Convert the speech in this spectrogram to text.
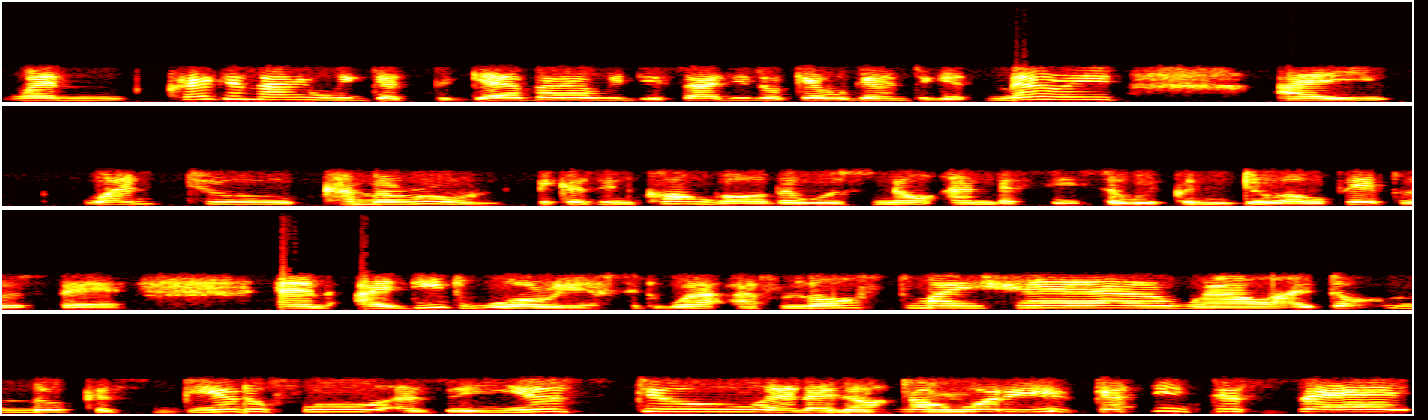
when Craig and I we get together, we decided, okay, we're going to get married. I went to Cameroon because in Congo there was no embassy, so we couldn't do our papers there. And I did worry. I said, well, I've lost my hair. Well, I don't look as beautiful as I used to, and I don't know what he's going to say.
